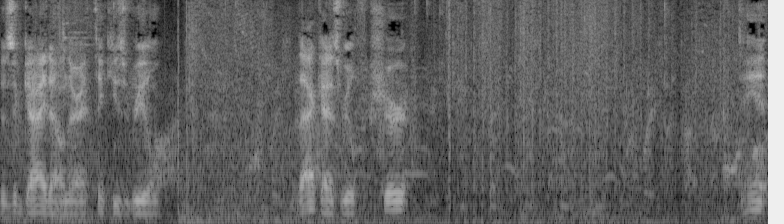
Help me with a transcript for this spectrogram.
There's a guy down there. I think he's real. That guy's real for sure. Dang. I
